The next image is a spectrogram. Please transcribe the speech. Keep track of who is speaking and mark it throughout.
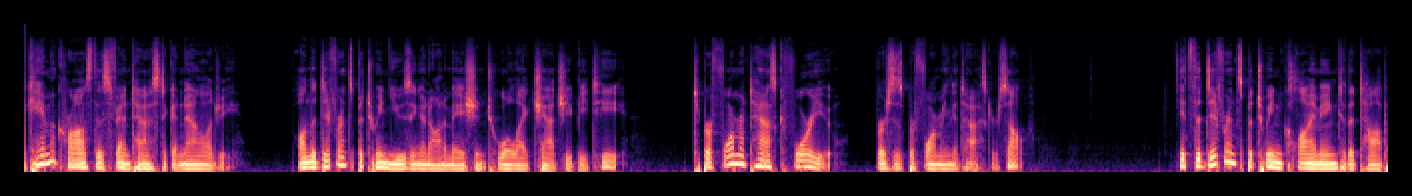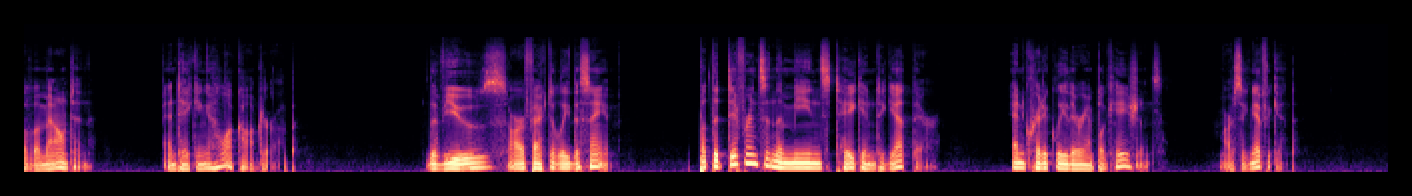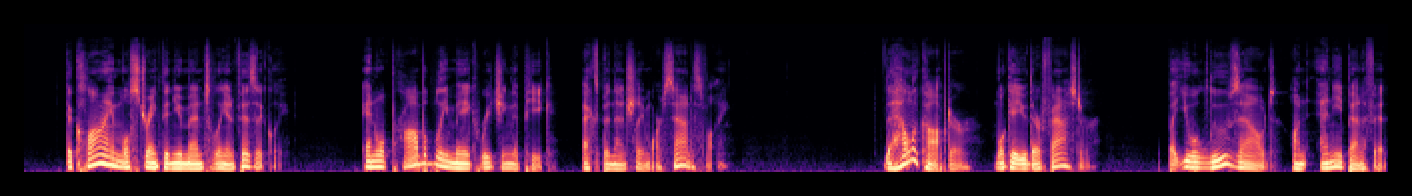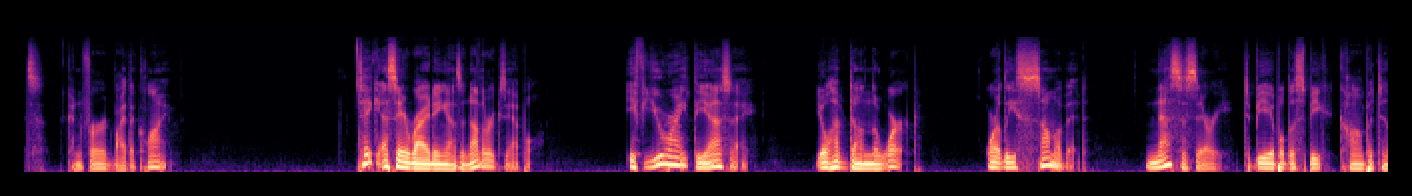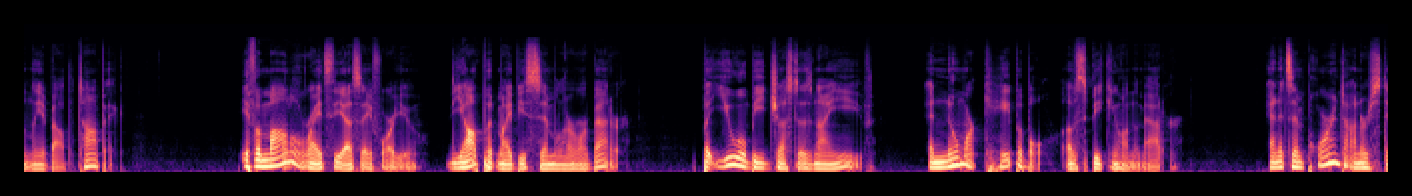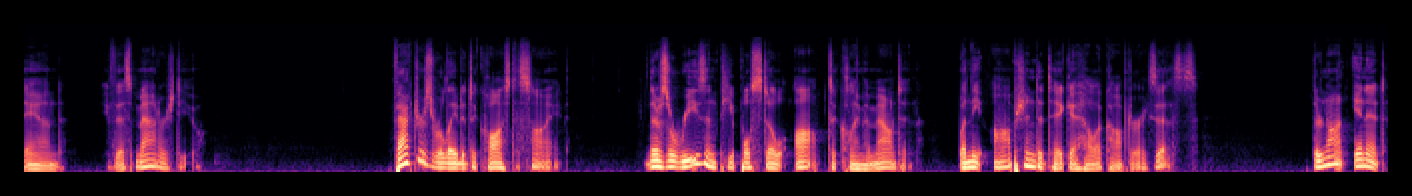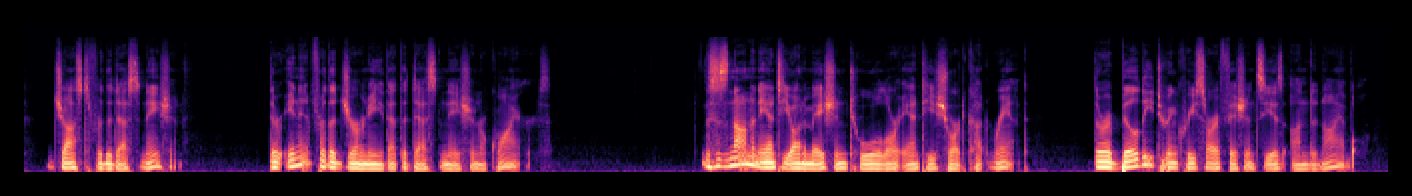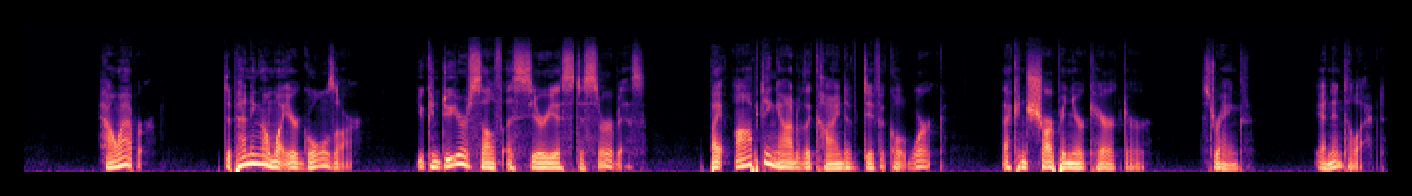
Speaker 1: I came across this fantastic analogy on the difference between using an automation tool like ChatGPT to perform a task for you versus performing the task yourself. It's the difference between climbing to the top of a mountain and taking a helicopter up. The views are effectively the same, but the difference in the means taken to get there, and critically their implications, are significant. The climb will strengthen you mentally and physically, and will probably make reaching the peak exponentially more satisfying. The helicopter will get you there faster, but you will lose out on any benefits conferred by the climb. Take essay writing as another example. If you write the essay, you'll have done the work, or at least some of it, necessary to be able to speak competently about the topic. If a model writes the essay for you, the output might be similar or better, but you will be just as naive and no more capable of speaking on the matter. And it's important to understand if this matters to you. Factors related to cost aside, there's a reason people still opt to climb a mountain when the option to take a helicopter exists. They're not in it just for the destination. They're in it for the journey that the destination requires. This is not an anti automation tool or anti shortcut rant. Their ability to increase our efficiency is undeniable. However, depending on what your goals are, you can do yourself a serious disservice by opting out of the kind of difficult work that can sharpen your character, strength, and intellect.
